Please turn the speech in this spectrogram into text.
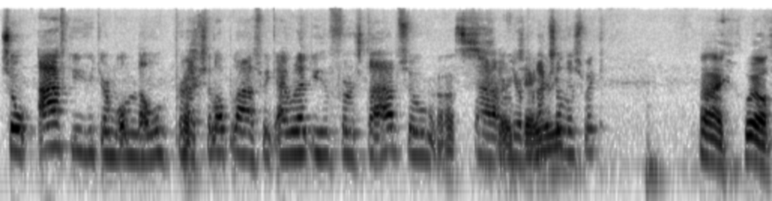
So after you get your 1 0 prediction up last week, I will let you have first stab. So That's uh, your kind prediction this week. Aye, well,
